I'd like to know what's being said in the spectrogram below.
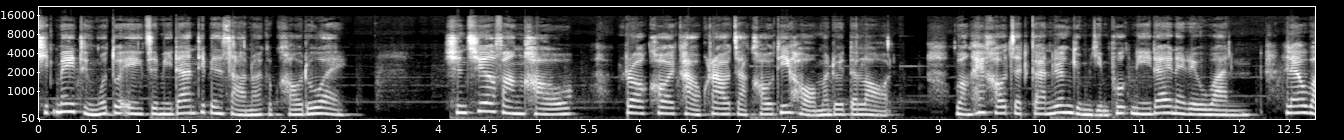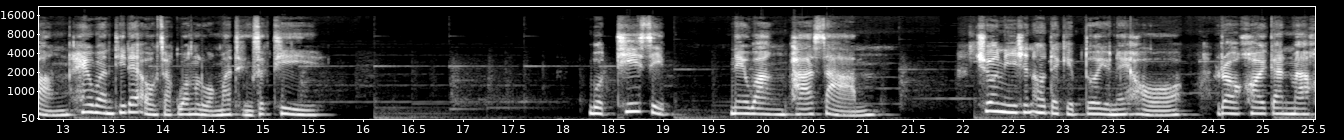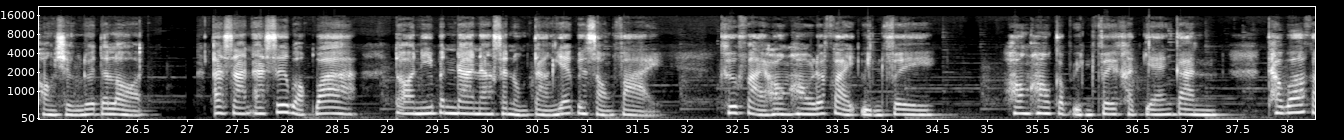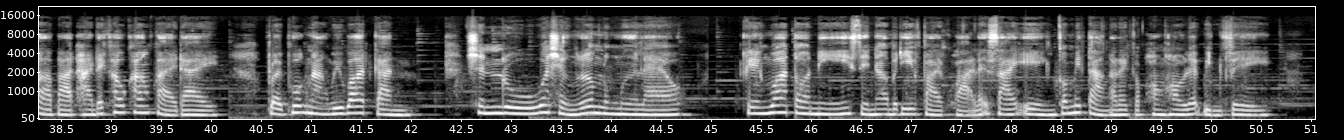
คิดไม่ถึงว่าตัวเองจะมีด้านที่เป็นสาวน้อยกับเขาด้วย ฉันเชื่อฟังเขา รอคอยข่าวคราวจากเขาที่หอมาโดยตลอด หวังให้เขาจัดการเรื่องหยุ่มหยิมพวกนี้ได้ในเร็ววัน และหวังให้วันที่ได้ออกจากวังหลวงมาถึงสักที บทที่ 10 ในวังพาสามช่วงนี้ฉันเอาแต่เก็บตัวอยู่ในหอ รอคอยการมาของเฉิงโดยตลอด อาซานอาซื่อบอกว่า ตอนนี้บรรดานางสนมต่างแยกเป็นสองฝ่าย คือฝ่ายฮองเฮาและฝ่ายหวินเฟย ฮองเฮากับวินเฟยขัดแย้งกัน ทว่าฝ่าบาทหาได้เข้าข้างฝ่ายใด ปล่อยพวกนางวิวาทกัน ฉันรู้ว่าเฉิงเริ่มลงมือแล้ว เกรงว่าตอนนี้เสนาบดีฝ่ายขวาและซ้ายเองก็ไม่ต่างอะไรกับฮองเฮาและวินเฟย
